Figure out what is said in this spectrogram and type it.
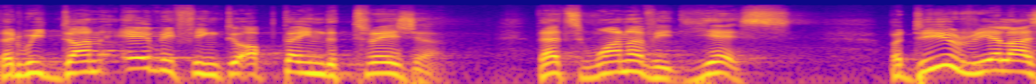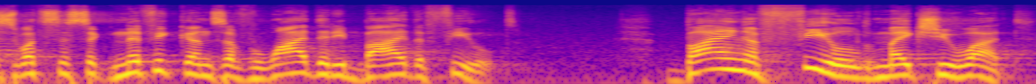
that we've done everything to obtain the treasure. That's one of it, yes. But do you realize what's the significance of why did he buy the field? Buying a field makes you what?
